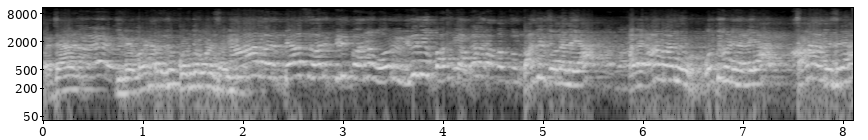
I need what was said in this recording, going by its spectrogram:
மச்சான், இவன் பண்றது கொஞ்சம் கூட சரி யார் பேசுவாரு கிழிப்பாரு ஒரு இதுக்கு பதில் தப்பா தப்பா சொல்றான். பதில் சொன்னலையா அவன் ஆமான்னு ஒத்துக்கொண்டு இல்லையா? சமணா பேசுறியா?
